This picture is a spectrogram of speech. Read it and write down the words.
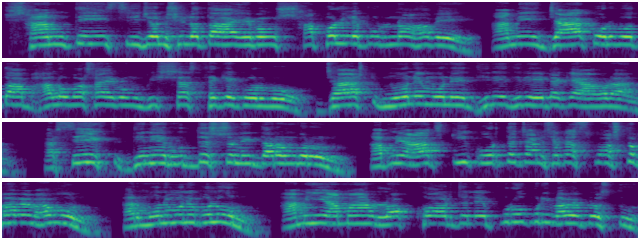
শান্তি, সৃজনশীলতা এবং সাফল্যে পূর্ণ হবে। আমি যা করব তা ভালোবাসা এবং বিশ্বাস থেকে করব। জাস্ট মনে মনে ধীরে ধীরে এটাকে আওড়ান আর সিক্স, দিনের উদ্দেশ্য নির্ধারণ করুন। আপনি আজ কি করতে চান সেটা স্পষ্টভাবে ভাবুন। আর মনে মনে বলুন, আমি আমার লক্ষ্য অর্জনে পুরোপুরিভাবে প্রস্তুত।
